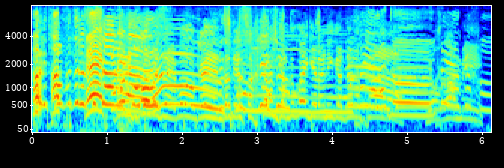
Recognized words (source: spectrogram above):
בוא הופ, נדחוף הופ. את זה היי, לסוכר, קדימה. בוא נדחוף את זה, בוא, כן, אתה תהיה שחקן כדורגל, אני אגדל אותך.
